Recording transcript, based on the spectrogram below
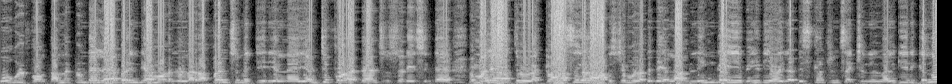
ഗൂഗിൾ ഫോം തന്നിട്ടുണ്ട്. ലേബർ ഇന്ത്യ മോഡലുള്ള റഫറൻസ് മെറ്റീരിയലിന് എഡ്ജ് ഫോർ അഡ്വാൻസ്ഡ് സ്റ്റഡീസിന്റെ മലയാളത്തിലുള്ള ക്ലാസ്സുകൾ ആവശ്യമുള്ളതിന്റെ എല്ലാം ലിങ്ക് ഈ വീഡിയോയിലെ ഡിസ്ക്രിപ്ഷൻ സെക്ഷനിൽ നൽകിയിരിക്കുന്നു.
